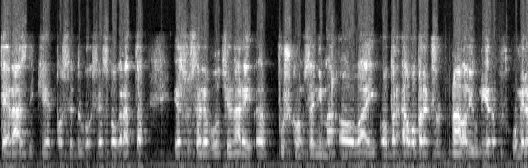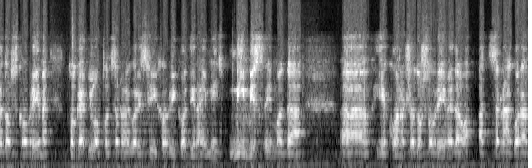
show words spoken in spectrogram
te razlike posle drugog svjetskog rata, jer su se revolucionari e, puškom sa njima ovaj, obra, obračunavali u, mir, u mirodovsko vrijeme. Toga je bilo po Crnoj Gori svih ovih godina i mi, mi mislimo da je konačno došlo vrijeme da ova Crna Gora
